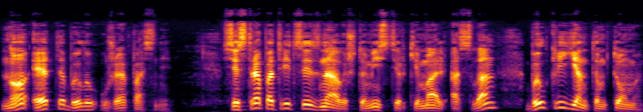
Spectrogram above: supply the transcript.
но это было уже опаснее. Сестра Патриция знала, что мистер Кемаль Аслан был клиентом Тома,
